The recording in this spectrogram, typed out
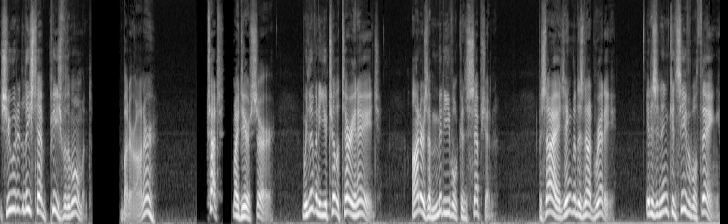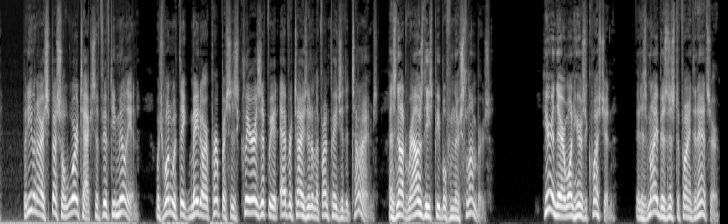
She would at least have peace for the moment. But her honor? Tut, my dear sir. We live in a utilitarian age. Honor is a medieval conception. Besides, England is not ready. It is an inconceivable thing, but even our special war tax of fifty million, which one would think made our purpose as clear as if we had advertised it on the front page of the Times, has not roused these people from their slumbers. Here and there one hears a question. It is my business to find an answer.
